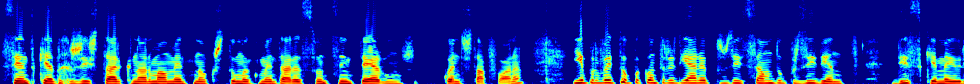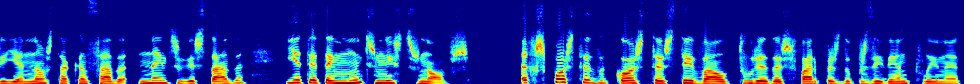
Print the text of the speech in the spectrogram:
sendo que é de registar que normalmente não costuma comentar assuntos internos quando está fora, e aproveitou para contrariar a posição do presidente. Disse que a maioria não está cansada nem desgastada e até tem muitos ministros novos. A resposta de Costa esteve à altura das farpas do presidente, Leonete?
